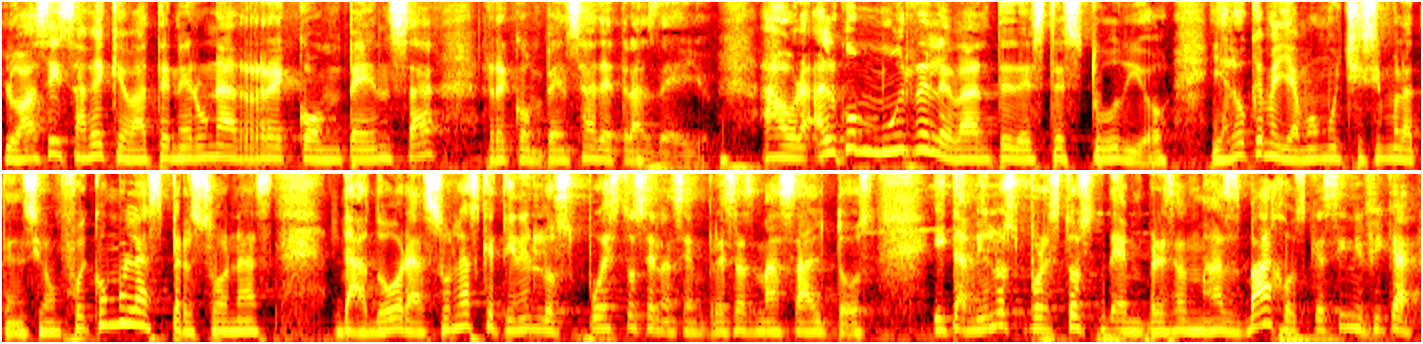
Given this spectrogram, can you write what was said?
lo hace y sabe que va a tener una recompensa, recompensa detrás de ello. Ahora, algo muy relevante de este estudio y algo que me llamó muchísimo la atención fue cómo las personas dadoras son las que tienen los puestos en las empresas más altos y también los puestos de empresas más bajos. ¿Qué significa?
